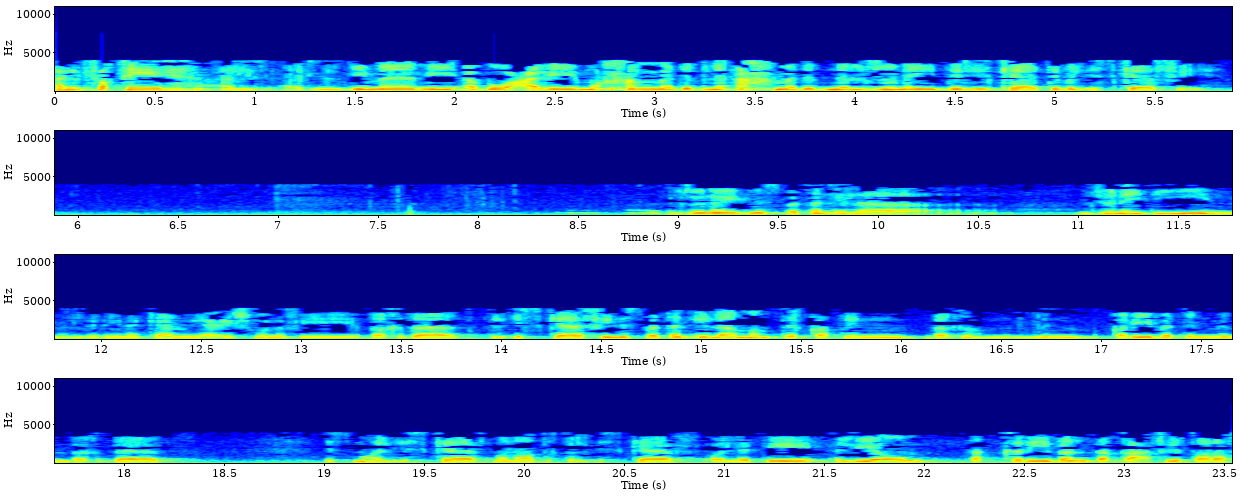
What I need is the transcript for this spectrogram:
الفقيه الإمامي أبو علي محمد بن أحمد بن الجنيد الكاتب الإسكافي. الجنيد نسبة إلى الجنيديين الذين كانوا يعيشون في بغداد الإسكافي نسبة إلى منطقة من قريبة من بغداد اسمها الإسكاف مناطق الإسكاف والتي اليوم تقريبا تقع في طرف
